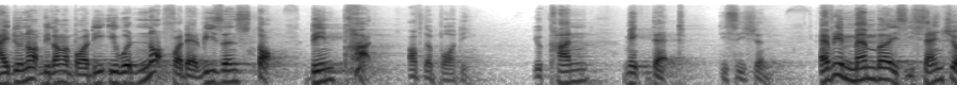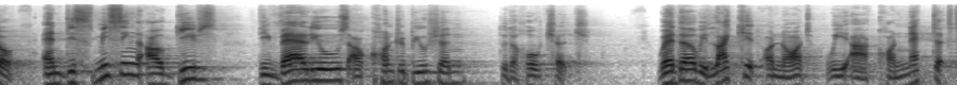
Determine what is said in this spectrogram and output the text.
I do not belong a body, it would not for that reason stop being part of the body. You can't make that decision. Every member is essential, and dismissing our gifts devalues our contribution to the whole church. Whether we like it or not, we are connected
